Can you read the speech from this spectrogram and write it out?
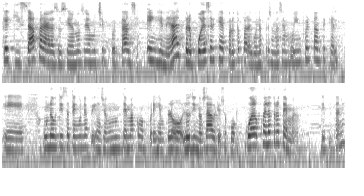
que quizá para la sociedad no sea mucha importancia en general, pero puede ser que de pronto para alguna persona sea muy importante que eh, un autista tenga una fijación en un tema como por ejemplo los dinosaurios o cuál, cuál otro tema, Diputani.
